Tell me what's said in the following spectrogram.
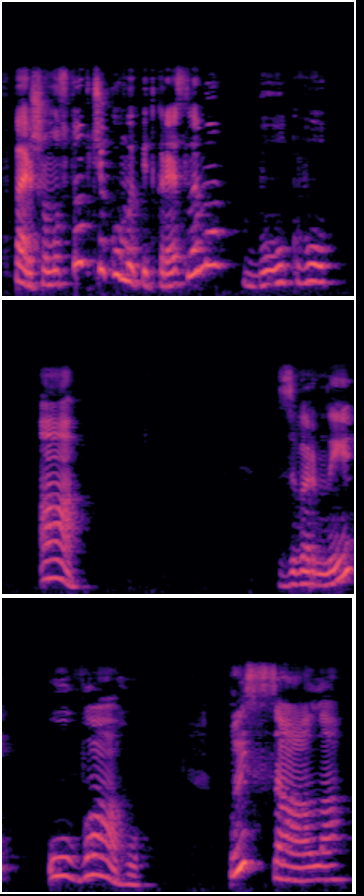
В першому стовпчику ми підкреслимо букву А. Зверни увагу. Писала,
